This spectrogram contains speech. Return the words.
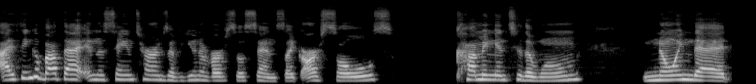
i think about that in the same terms of universal sense like our souls coming into the womb knowing that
